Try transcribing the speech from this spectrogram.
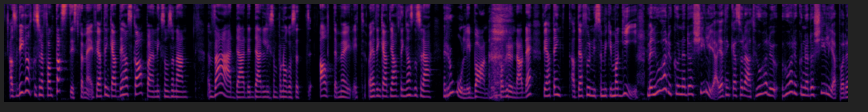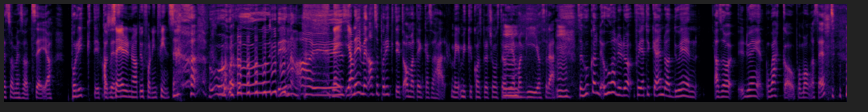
Alltså det är ganska sådär fantastiskt för mig, för jag tänker att det har skapat en liksom sån här värld där det, där det liksom på något sätt allt är möjligt. Och jag tänker att jag har haft en ganska sådär rolig barndom på grund av det. För jag har tänkt att det har funnits så mycket magi. Men hur har du kunnat då skilja? Jag tänker sådär att hur har du, hur har du kunnat då skilja på det som är så att säga på riktigt Alltså det säger du nu att ufon inte finns? Eyes. Nej, jag- Nej, men alltså på riktigt, om man tänker så här, med mycket konspirationsteorier, Mm. magi och sådär. Så hur, kan hur har du då, för jag tycker ändå att du är en, alltså du är en wacko på många sätt.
